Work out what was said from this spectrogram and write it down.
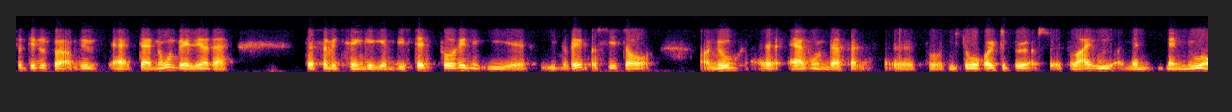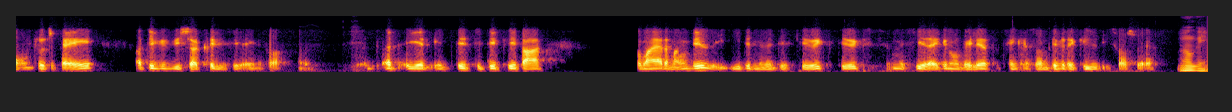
så det, du spørger om, det er, at der er nogle vælgere, der, der så vil tænke, jamen, vi stemte på hende i, øh, i november sidste år, og nu øh, er hun i hvert fald øh, på den store rygtebørs øh, på vej ud, men, men nu er hun så tilbage, og det vil vi så kritisere hende for. Og det, det, det bliver bare, for mig er der mange ved i det, men det, det er jo ikke, det er jo ikke som jeg siger, der er ikke nogen vælgere, der tænker sig om, det vil der givetvis også være. Okay.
